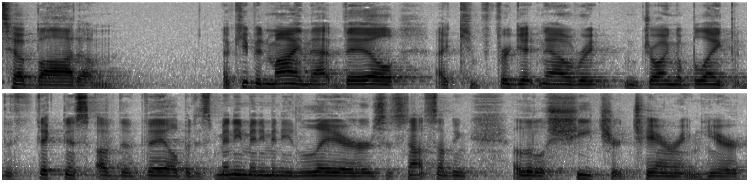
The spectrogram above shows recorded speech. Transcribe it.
to bottom. Now, keep in mind that veil, I forget now, right, I'm drawing a blank, but the thickness of the veil, but it's many, many, many layers. It's not something, a little sheet you're tearing here.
